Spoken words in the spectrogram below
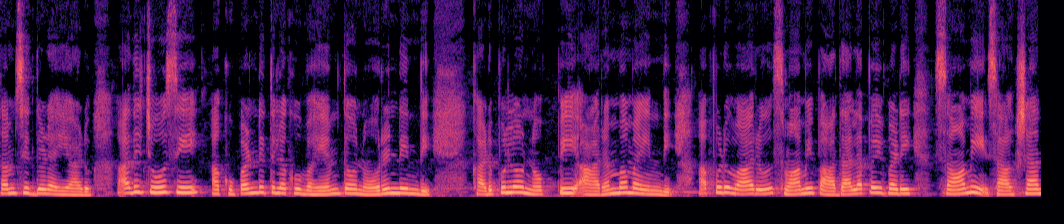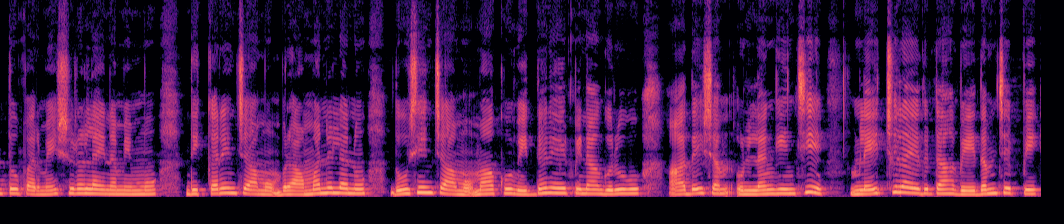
సంసిద్ధుడయ్యాడు. అది చూసి ఆ కుపండితులకు భయంతో నోరెండింది. కడుపులో నొప్పి ఆరంభమైంది. అప్పుడు వారు స్వామి పాదాలపై పడి స్వామి సాక్షాత్తు పరమేశ్వరులైన మిమ్ము ధిక్కరించాము బ్రాహ్మణులను దూషించాము మాకు విద్య నేర్పిన గురువు ఆదేశ ఆదేశం ఉల్లంఘించి మ్లేచ్చుల ఎదుట వేదం చెప్పి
